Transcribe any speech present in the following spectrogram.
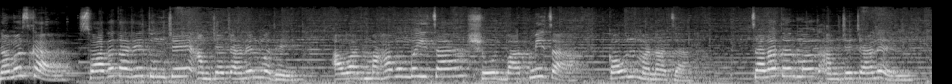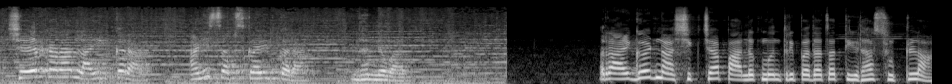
नमस्कार स्वागत आहे तुमचे आमच्या चॅनेलमध्ये. आवाज महामुंबईचा शोध बातमीचा कौल मनाचा. चला तर मग आमचे चॅनेल शेअर करा लाईक करा आणि सबस्क्राईब करा. धन्यवाद. रायगड नाशिकच्या पालकमंत्रीपदाचा तिढा सुटला.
